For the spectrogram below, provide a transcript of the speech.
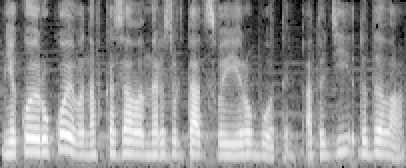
М'якою рукою вона вказала на результат своєї роботи, а тоді додала.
